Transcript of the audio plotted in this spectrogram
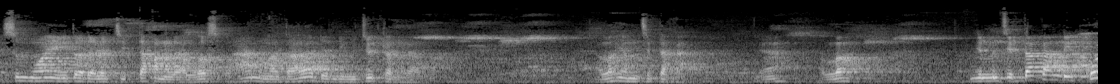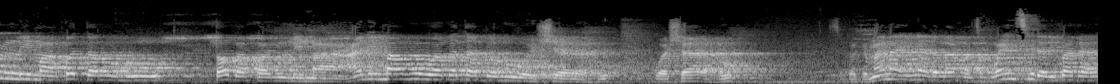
Semuanya itu adalah ciptakan oleh Allah Subhanahu wa taala dan diwujudkan oleh Allah. Allah yang menciptakan. Ya, Allah yang menciptakan di kulli ma qadarahu tabaqan lima alimahu wa katabahu wa sya'ahu wa sya'ahu Bagaimana ini adalah konsekuensi daripada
